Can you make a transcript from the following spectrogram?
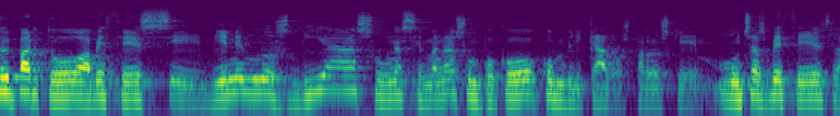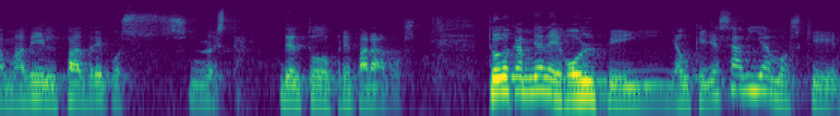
del parto a veces eh, vienen unos días o unas semanas un poco complicados para los que muchas veces la madre y el padre pues no están del todo preparados. Todo cambia de golpe y aunque ya sabíamos que,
